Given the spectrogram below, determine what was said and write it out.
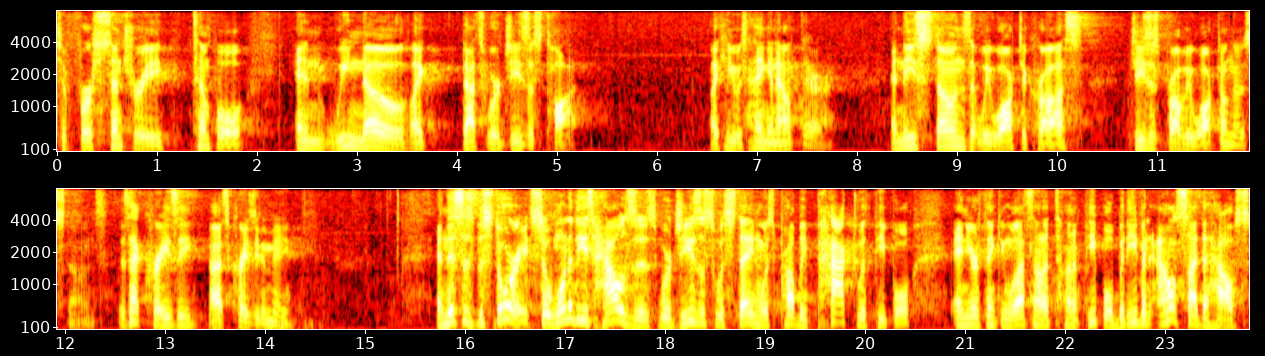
to first century temple, and we know like that's where Jesus taught. Like he was hanging out there. And these stones that we walked across, Jesus probably walked on those stones. Is that crazy? Ah, that's crazy to me. And this is the story. So, one of these houses where Jesus was staying was probably packed with people and you're thinking, well, that's not a ton of people. But even outside the house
